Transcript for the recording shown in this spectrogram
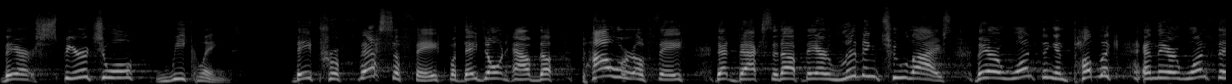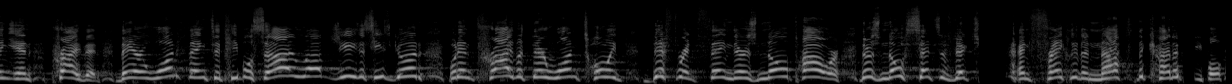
They are spiritual weaklings. They profess a faith, but they don't have the power of faith that backs it up. They are living two lives. They are one thing in public and they are one thing in private. They are one thing to people say, I love Jesus, he's good, but in private, they're one totally different thing. There's no power, there's no sense of victory. And frankly, they're not the kind of people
